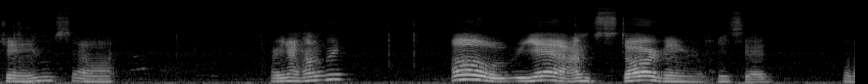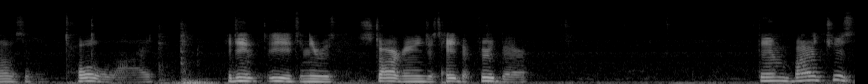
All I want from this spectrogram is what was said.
James, uh, are you not hungry? Oh, yeah, I'm starving, he said. Well, that was a total lie. He didn't eat and he was starving, he just hated the food there. Then why don't you just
